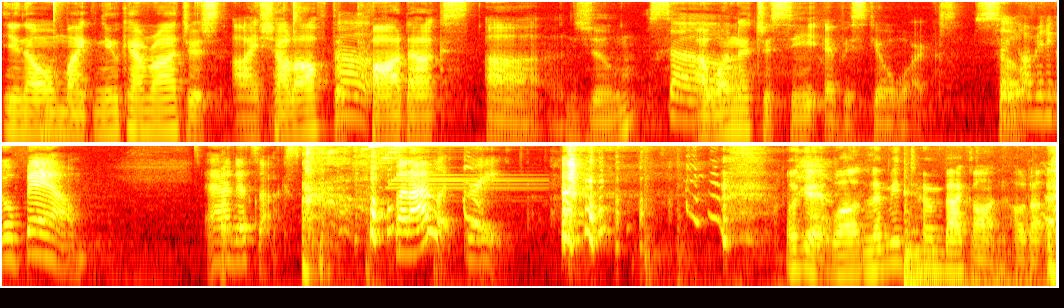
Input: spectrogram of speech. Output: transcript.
You know, my new camera just I shut off the Oh. product's uh, zoom. So I wanted to see if it still works. So, So, you want me to go bam, and it sucks. but I look great. okay, well let me turn back on. Hold on.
